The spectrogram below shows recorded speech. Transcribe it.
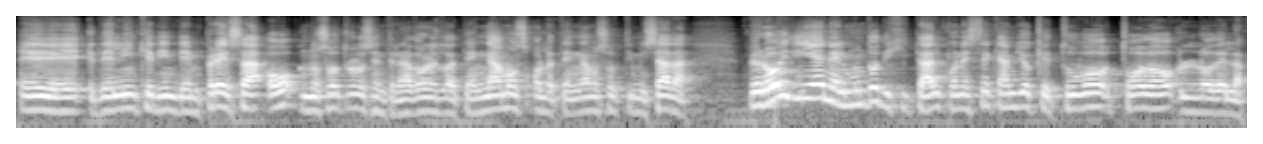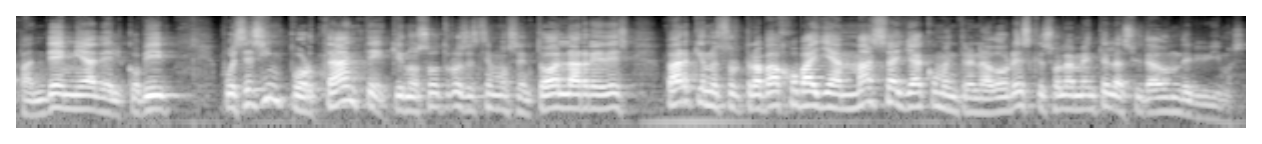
eh, de LinkedIn de empresa o nosotros los entrenadores la tengamos o la tengamos optimizada. Pero hoy día en el mundo digital, con este cambio que tuvo todo lo de la pandemia, del COVID, pues es importante que nosotros estemos en todas las redes para que nuestro trabajo vaya más allá como entrenadores que solamente la ciudad donde vivimos.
